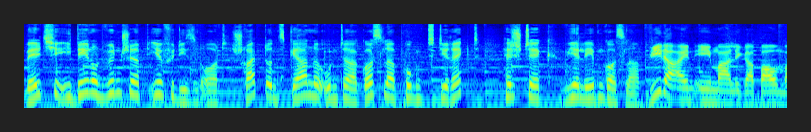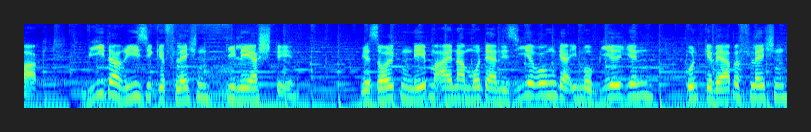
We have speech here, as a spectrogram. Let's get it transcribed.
Welche Ideen und Wünsche habt ihr für diesen Ort? Schreibt uns gerne unter goslar.direkt, Hashtag Wir leben Goslar. Wieder ein ehemaliger Baumarkt, wieder riesige Flächen, die leer stehen. Wir sollten neben einer Modernisierung der Immobilien und Gewerbeflächen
